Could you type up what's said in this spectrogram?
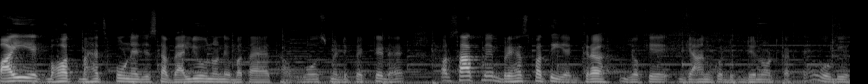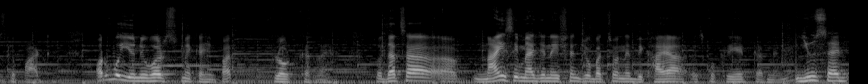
पाई एक बहुत महत्वपूर्ण है जिसका वैल्यू उन्होंने बताया था वो उसमें डिपेक्टेड है। और साथ में बृहस्पति है ग्रह जो कि ज्ञान को डिनोट करते हैं वो भी उसके पार्ट है। और वो यूनिवर्स में कहीं पर फ्लोट कर रहे हैं। तो दैट्स अ नाइस इमेजिनेशन जो बच्चों ने दिखाया इसको क्रिएट करने में You said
